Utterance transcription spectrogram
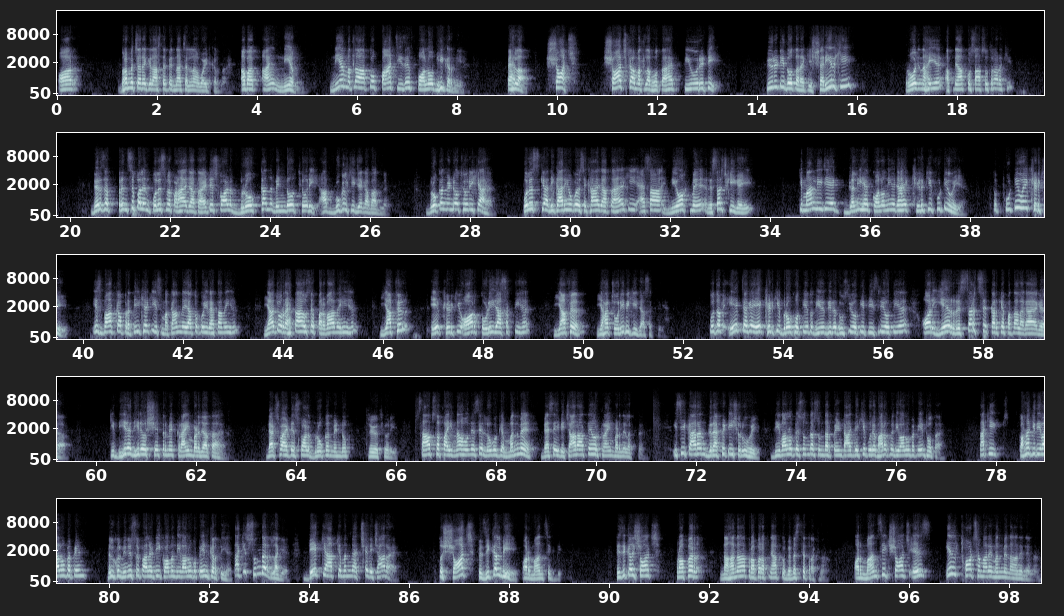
और ब्रह्मचर्य के रास्ते पे ना चलना अवॉइड करना है। अब आप आए नियम। नियम मतलब आपको पाँच चीज़ें फॉलो भी करनी है। पहला, शौच। शौच का मतलब होता है प्यूरिटी प्यूरिटी दो तरह की। शरीर की, रोज नहाइए, अपने आप को साफ़ सुथरा रखिए। There is a principle in police में पढ़ाया जाता है. It is called broken window theory आप गूगल कीजिएगा बाद में. ब्रोकन विंडो थ्योरी क्या है? पुलिस के अधिकारियों को सिखाया जाता है कि ऐसा न्यूयॉर्क में रिसर्च की गई कि मान लीजिए एक गली है कॉलोनी है, जहाँ एक खिड़की फूटी हुई है. तो फूटी हुई खिड़की इस बात का प्रतीक है कि इस मकान में या तो कोई रहता नहीं है, या जो रहता है उसे परवाह नहीं है, या फिर एक खिड़की और तोड़ी जा सकती है, या फिर यहाँ चोरी भी की जा सकती है। तो जब एक जगह एक खिड़की ब्रोक होती है तो धीरे धीरे दूसरी होती है, तीसरी होती है, और ये रिसर्च से करके पता लगाया गया कि धीरे धीरे उस क्षेत्र में क्राइम बढ़ जाता है। That's why it is called broken window theory साफ़ सफ़ाई ना होने से लोगों के मन में वैसे ही विचार आते हैं और क्राइम बढ़ने लगते हैं। इसी कारण ग्रेफिटी शुरू हुई। दीवालों पे सुंदर सुंदर पेंट आज देखिए पूरे भारत में दीवालों पे पेंट होता है। ताकि कहाँ की दीवालों पे पेंट बिल्कुल म्यूनिसिपालिटी कॉमन दीवालों को पेंट करती है, ताकि सुंदर लगे। देख के आपके मन में अच्छे विचार आए। तो शौच फ़िज़िकल भी और मानसिक भी। फ़िज़िकल शौच प्रॉपर नहाना प्रॉपर अपने आप को व्यवस्थित रखना। और मानसिक शौच इज़ इल थॉट्स हमारे मन में ना आने देना।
